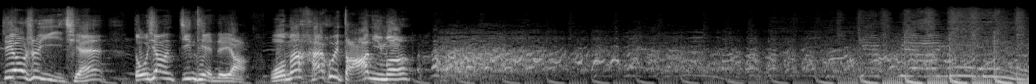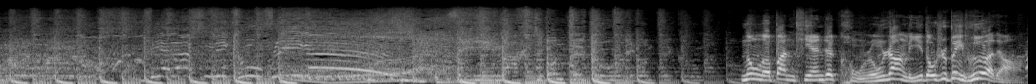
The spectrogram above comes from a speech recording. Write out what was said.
这要是以前都像今天这样，我们还会打你吗？”弄了半天，这孔融让梨都是被迫的。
